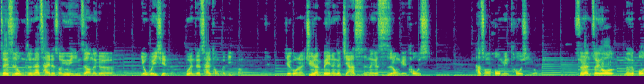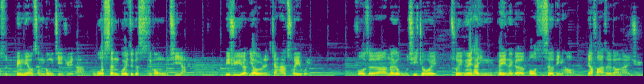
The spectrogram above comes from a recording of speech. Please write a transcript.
这一次我们正在拆的时候，因为已经知道那个有危险了，不能再拆同个地方。结果呢，居然被那个假死那个丝龙给偷袭。他从后面偷袭我们。虽然最后那个 BOSS 并没有成功解决他，不过圣柜这个时空武器啊，必须要要有人将它摧毁，否则啊，那个武器就会摧，因为它已经被那个 BOSS 设定好要发射到哪里去，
